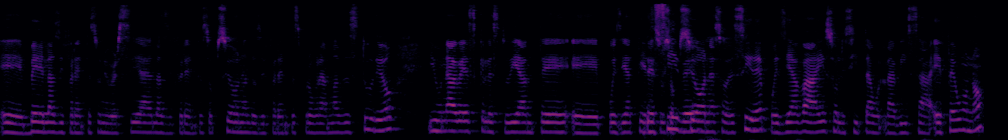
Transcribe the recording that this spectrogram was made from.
eh, ve las diferentes universidades, las diferentes opciones, los diferentes programas de estudio y una vez que el estudiante eh, pues ya tiene sus Decide. opciones o decide, pues ya va y solicita la visa F1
